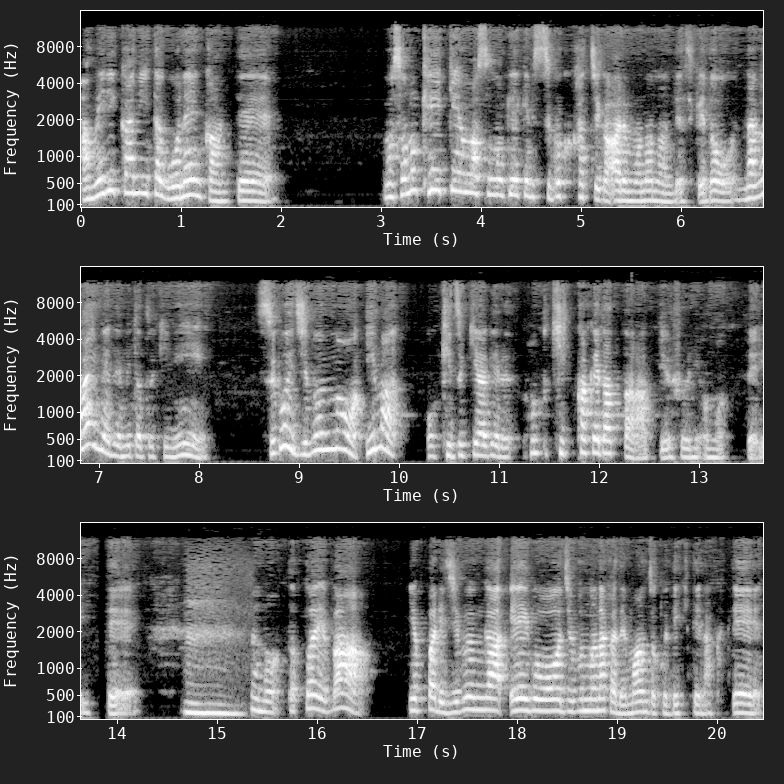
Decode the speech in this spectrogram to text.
う。アメリカにいた5年間って、まあ、その経験はその経験にすごく価値があるものなんですけど、長い目で見たときに、すごい自分の今を築き上げる、本当きっかけだったなっていうふうに思っていて、うん、あの、例えば、やっぱり自分が英語を自分の中で満足できてなくて、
